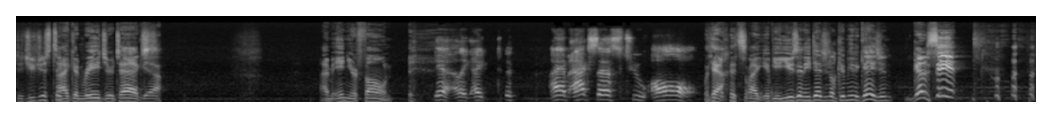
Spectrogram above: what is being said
Did you just take. I can read your text. yeah. I'm in your phone. Yeah, like I, I have access to all. Yeah, it's like if you use any digital communication, you gotta see it.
